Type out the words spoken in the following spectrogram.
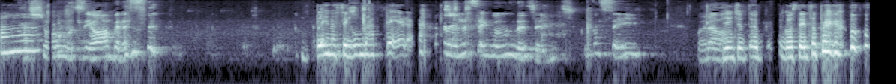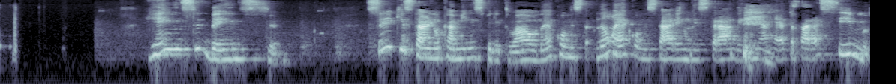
Ah. Cachorros e obras. Plena segunda-feira. Plena segunda, gente. Como assim? Bora lá. Gente, eu, eu gostei dessa pergunta. Reincidência. Sei que estar no caminho espiritual não é como, não é como estar em uma estrada em linha reta para cima,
